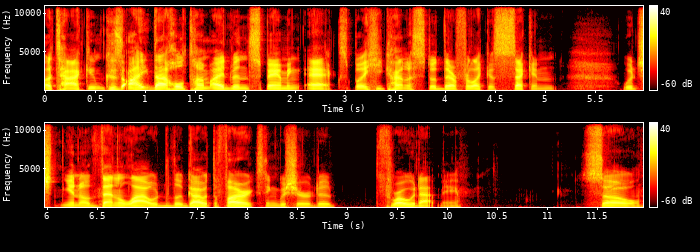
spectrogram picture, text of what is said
attack him cuz I that whole time I'd been spamming X, but he kind of stood there for like a second, which, you know, then allowed the guy with the fire extinguisher to throw it at me. So,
